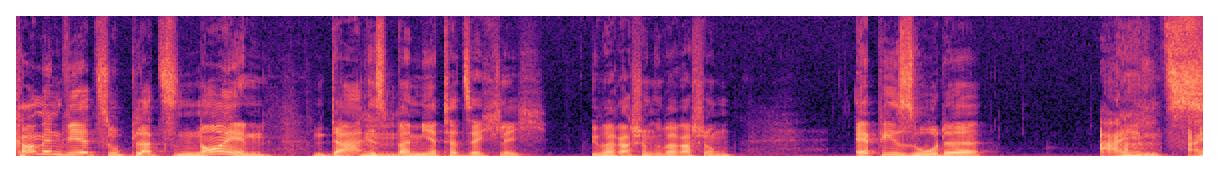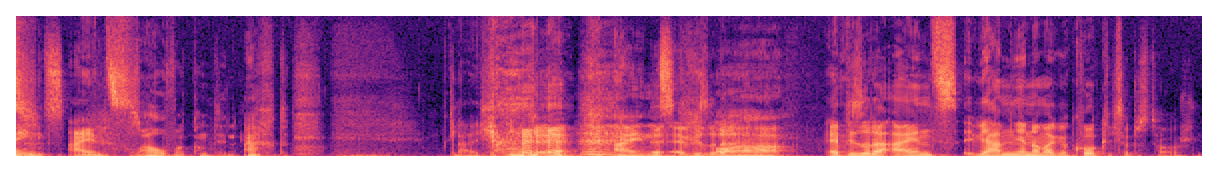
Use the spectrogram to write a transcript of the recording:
Kommen wir zu Platz 9. Da ist bei mir tatsächlich, Überraschung, Überraschung, Episode 1. eins? 1. Wow, wann kommt denn? Acht? Gleich. Eins. Episode oh. Episode 1, wir haben ja noch mal geguckt. Ich würde das tauschen.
